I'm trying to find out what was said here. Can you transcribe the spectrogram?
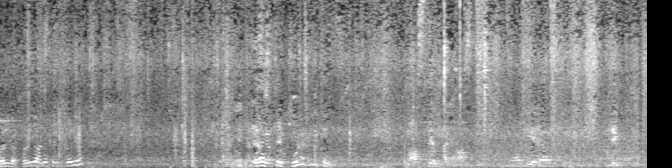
Perdón, perdón, perdón. 奥斯汀，奥斯汀，对，你。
